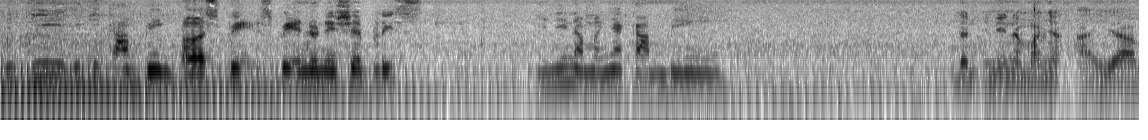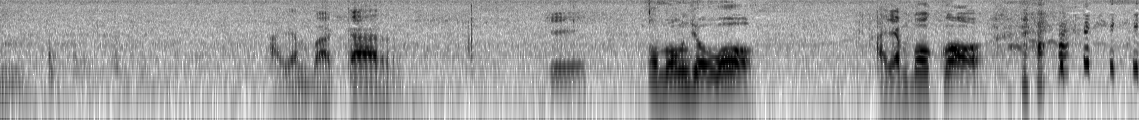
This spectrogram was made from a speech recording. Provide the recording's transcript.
Iki iki kambing. Uh, speak speak Indonesian, please. Ini namanya kambing. Dan ini namanya ayam. Ayam bakar. Oke. Omong Jawa. Ayam boko.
